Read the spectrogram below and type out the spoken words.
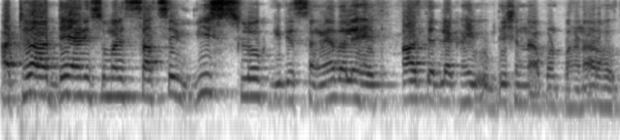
अठरा अध्याय आणि सुमारे सातशे वीस श्लोक गीतेत सांगण्यात आले आहेत. आज त्यातल्या काही उपदेशांना आपण पाहणार आहोत.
